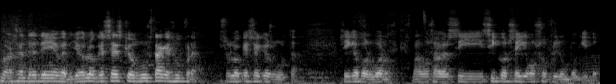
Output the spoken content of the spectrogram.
Bueno, entretenido ver. Yo lo que sé es que os gusta que sufra. Eso es lo que sé que os gusta. Así que, pues bueno, vamos a ver si, si conseguimos sufrir un poquito.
